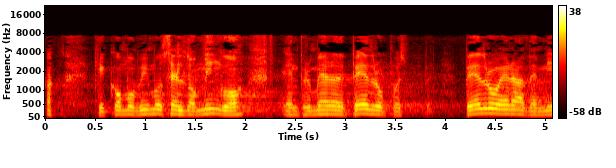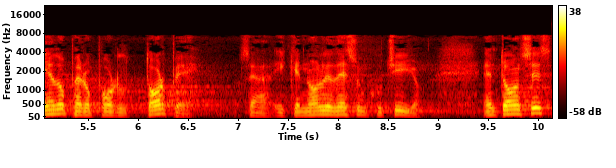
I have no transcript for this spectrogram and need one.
que como vimos el domingo en primera de Pedro, pues Pedro era de miedo pero por torpe, o sea, y que no le des un cuchillo. Entonces,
